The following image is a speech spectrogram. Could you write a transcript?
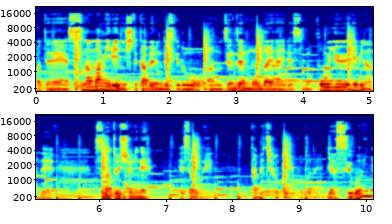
うやってね砂まみれにして食べるんですけどあの全然問題ないです、まあ、こういうヘビなんで砂と一緒にね餌をね食べちゃうといういやすごいね。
